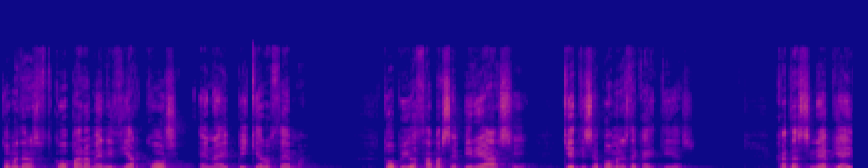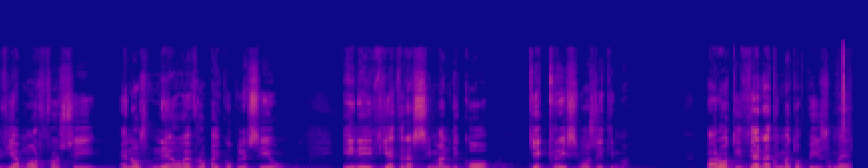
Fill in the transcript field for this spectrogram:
Το μεταναστευτικό παραμένει διαρκώς ένα επίκαιρο θέμα, το οποίο θα μας επηρεάσει και τις επόμενες δεκαετίες. Κατά συνέπεια, η διαμόρφωση ενός νέου ευρωπαϊκού πλαισίου είναι ιδιαίτερα σημαντικό και κρίσιμο ζήτημα, παρότι δεν αντιμετωπίζουμε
